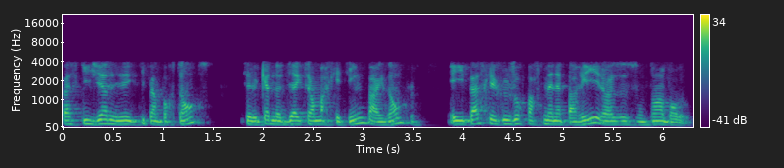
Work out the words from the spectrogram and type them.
parce qu'ils gèrent des équipes importantes. C'est le cas de notre directeur marketing, par exemple et il passe quelques jours par semaine à Paris et le reste de son temps à Bordeaux.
